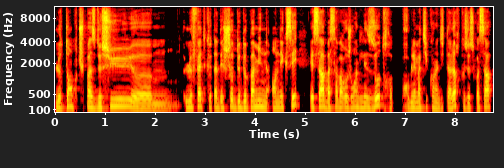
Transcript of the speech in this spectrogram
le temps que tu passes dessus, le fait que tu as des shots de dopamine en excès, et ça, bah, ça va rejoindre les autres problématiques qu'on a dit tout à l'heure, que ce soit ça,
